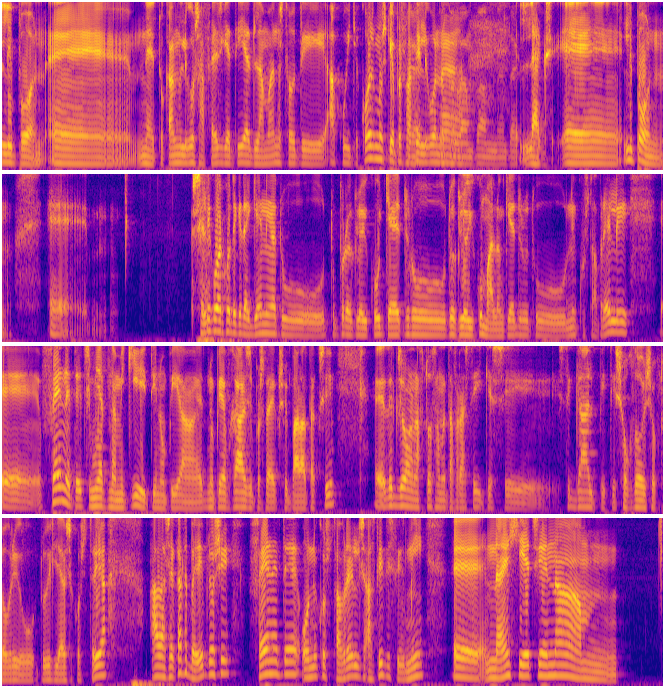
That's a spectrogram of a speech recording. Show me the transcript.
Λοιπόν, ε, ναι, το κάνουμε λίγο σαφές γιατί αντιλαμβάνεστε ότι ακούει και κόσμος και προσπαθεί yeah, λίγο να... Εντάξει. Ε, λοιπόν, ε, σε λίγο έρχονται και τα εγγένεια του, του προεκλογικού κέντρου, του εκλογικού μάλλον κέντρου του Νίκου Σταυρέλη. Ε, φαίνεται έτσι μια δυναμική την οποία, την οποία βγάζει προς τα έξω η παράταξη. Ε, δεν ξέρω αν αυτό θα μεταφραστεί και στην κάλπη της 8 η Οκτωβρίου του 2023 αλλά σε κάθε περίπτωση φαίνεται ο Νίκος Σταυρέλης αυτή τη στιγμή ε, να έχει έτσι ένα,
